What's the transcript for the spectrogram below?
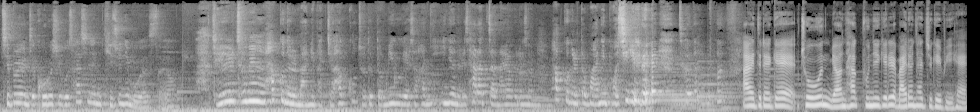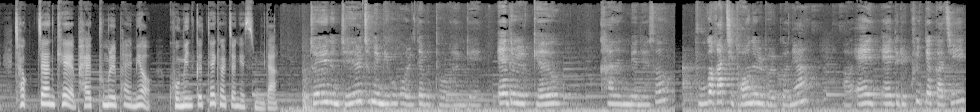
집을 이제 고르시고 사신 기준이 뭐였어요? 아, 제일 처음에는 학군을 많이 봤죠. 학군. 저도 또 미국에서 한 2년을 살았잖아요. 그래서 음. 학군을 또 많이 보시길래 저도 한번 아이들에게 좋은 면학 분위기를 마련해 주기 위해 적잖게 발품을 팔며 고민 끝에 결정했습니다. 저희는 제일 처음에 미국 올 때부터 한 게 애들 교육하는 면에서 부가 같이 돈을 벌 거냐, 어, 애, 애들이 클 때까지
